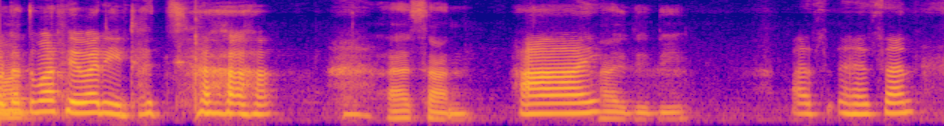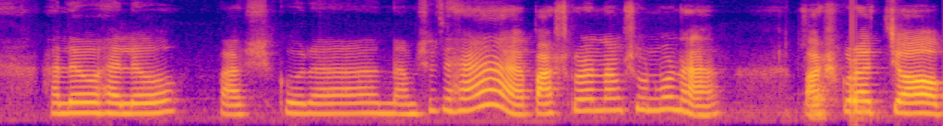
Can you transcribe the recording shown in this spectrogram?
ওটা তোমার ফেভারিট আচ্ছা। হাসান। হাই হাই দিদি। হাসান। হ্যালো হ্যালো পাশকোড়া নাম শুনছে? হ্যাঁ পাশকোড়ার নাম শুনব না। পাশকোড়ার চপ।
